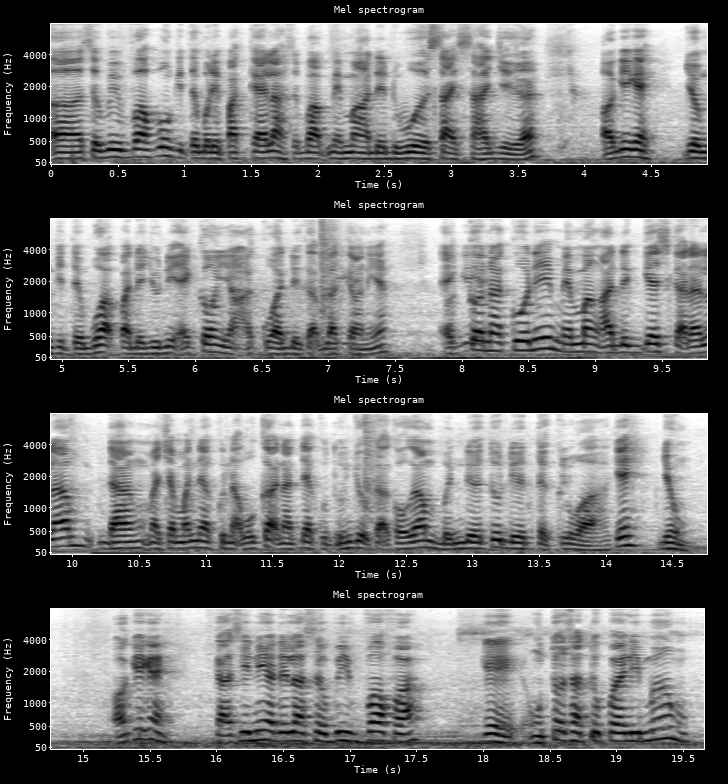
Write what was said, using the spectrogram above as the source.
uh, service valve pun kita boleh pakai lah sebab memang ada dua saiz sahaja ah. Okey guys, jom kita buat pada unit aircon yang aku ada kat belakang ni ya. Aircon okay. aku ni memang ada gas kat dalam dan macam mana aku nak buka nanti aku tunjuk kat korang benda tu dia terkeluar. Okey, jom. Okey kan. Kat sini adalah service valve ah. Okey, untuk 1.5 410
